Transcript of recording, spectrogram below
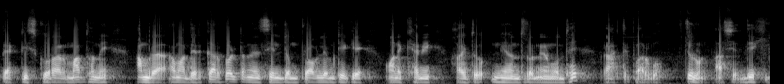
প্র্যাকটিস করার মাধ্যমে আমরা আমাদের কার্পাল টানেল সিন্ড্রোম প্রবলেমটিকে অনেকখানি হয়তো নিয়ন্ত্রণের মধ্যে রাখতে পারব। চলুন আসে, দেখি।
